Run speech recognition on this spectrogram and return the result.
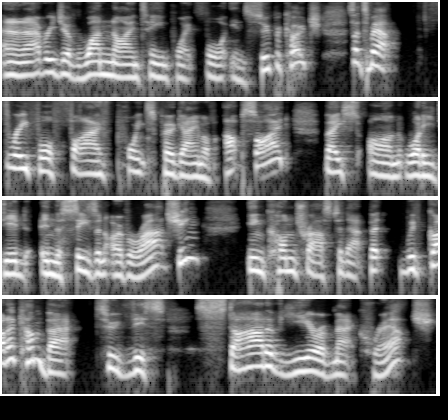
and an average of 119.4 in Supercoach. So it's about three, four, five points per game of upside based on what he did in the season overarching, in contrast to that. But we've got to come back to this start of year of Matt Crouch.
